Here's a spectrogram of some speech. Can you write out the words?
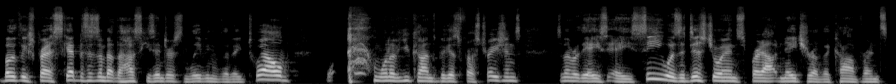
both expressed skepticism about the Huskies' interest in leaving the Big 12. One of UConn's biggest frustrations as a member of the AAC was the disjointed, spread out nature of the conference,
